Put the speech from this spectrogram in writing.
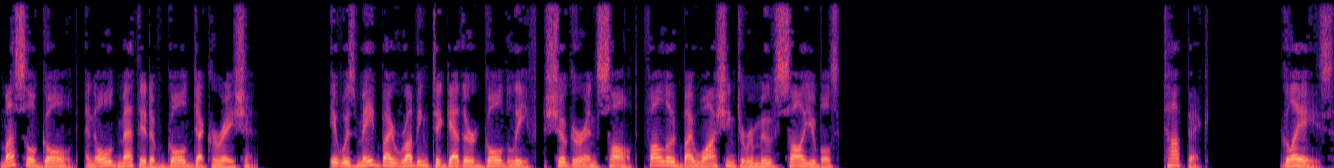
Mussel gold – an old method of gold decoration. It was made by rubbing together gold leaf, sugar and salt, followed by washing to remove solubles Glaze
